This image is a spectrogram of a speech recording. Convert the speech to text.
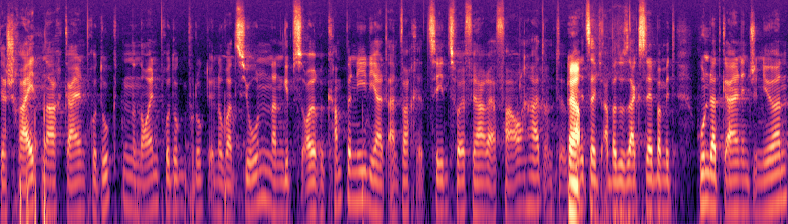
der schreit nach geilen Produkten, neuen Produkten, Produktinnovationen. Dann gibt es eure Company, die halt einfach 10, 12 Jahre Erfahrung hat und ja. aber du sagst selber mit 100 geilen Ingenieuren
